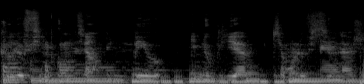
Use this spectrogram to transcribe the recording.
que le film contient une BO inoubliable qui rend le visionnage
